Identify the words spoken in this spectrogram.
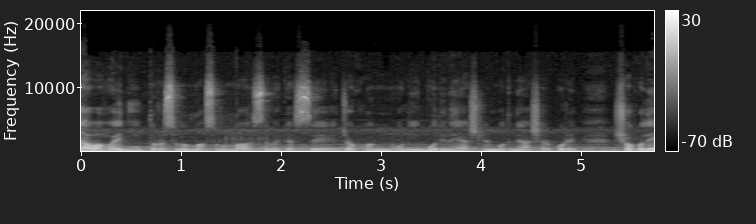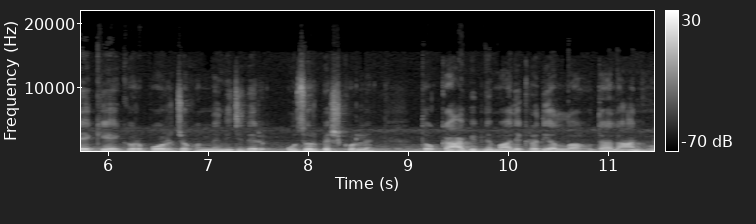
যাওয়া হয়নি। তো রসুল্লাহ সাল্লাহ ইসলামের কাছে যখন উনি মদিনায় আসলেন, মদিনায় আসার পরে সকলে একে একের পর যখন নিজেদের ওজোর পেশ করলেন, তো কাব ইবনে মালিক রাদি আল্লাহ তালা আনহু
